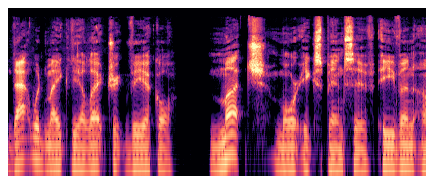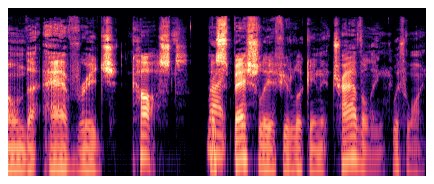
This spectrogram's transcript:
That would make the electric vehicle much more expensive, even on the average costs, Right. especially if you're looking at traveling with one.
